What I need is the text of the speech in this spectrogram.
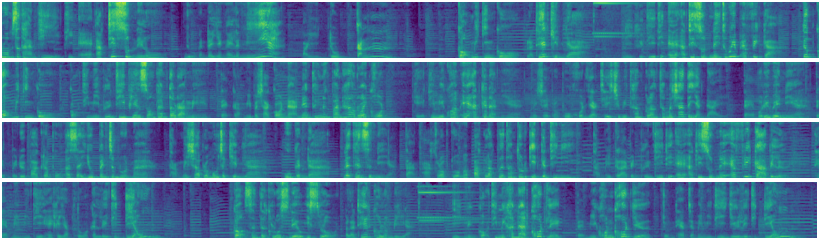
รวมสถานที่ที่แออัดที่สุดในโลก อยู่กันได้ยังไงล่ะเนี่ย ไปดูกัน เกาะมิกิงโก ประเทศเคนยา นี่คือที่ที่แออัดที่สุดในทวีปแอฟริกา กับเกาะมิกิงโก เกาะที่มีพื้นที่เพียง 2,000 ตารางเมตร แต่กลับมีประชากรหนาแน่นถึง 1,500 คนเหตุที่มีความแออัดขนาดนี้ไม่ใช่เพราะผู้คนอยากใช้ชีวิตท่ามกลางธรรมชาติแต่อย่างใด แต่บริเวณนี้เต็มไปด้วยปลากระพงอาศัยอยู่เป็นจำนวนมากทำให้ชาวประมงจากเคนยา อูกันดา และแทนซาเนีย ต่างพาครอบครัวมาปักหลักเพื่อทำธุรกิจกันที่นี่ทำให้กลายเป็นพื้นที่ที่แออัดที่สุดในแอฟริกาไปเลย แทบไม่มีที่ให้ขยับตัวกันเลยทีเดียว เกาะซันตาครูซเดลอิสโลดประเทศโคลอมเบีย อีกหนึ่งเกาะที่มีขนาดโคตรเล็ก แต่มีคนโคตรเยอะ จนแทบจะไม่มีที่ยืนเลยทีเดียว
